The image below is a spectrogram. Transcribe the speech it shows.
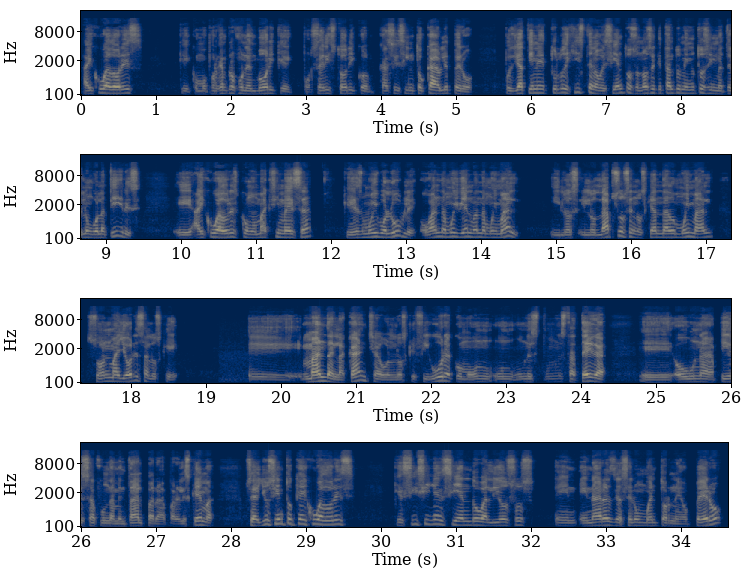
hay jugadores que, como por ejemplo Funes Mori, que por ser histórico casi es intocable, pero pues ya tiene, tú lo dijiste, 900 o no sé qué tantos minutos sin meterle un gol a Tigres. Eh, hay jugadores como Maxi Mesa, que es muy voluble, o anda muy bien o anda muy mal. Y los, y los lapsos en los que han dado muy mal son mayores a los que eh, manda en la cancha o en los que figura como un, un, estratega eh, o una pieza fundamental para, para, el esquema. O sea, yo siento que hay jugadores que sí siguen siendo valiosos en, en aras de hacer un buen torneo, pero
